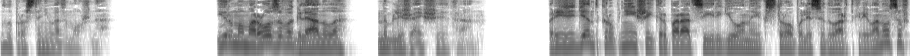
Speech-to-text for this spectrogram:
было просто невозможно. Ирма Морозова глянула на ближайший экран. Президент крупнейшей корпорации региона Экстрополис Эдуард Кривоносов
